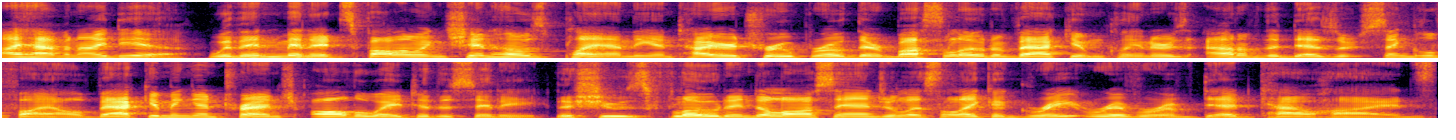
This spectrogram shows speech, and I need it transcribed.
I have an idea. Within minutes following Chin Ho's plan, the entire troop rode their busload of vacuum cleaners out of the desert single file, vacuuming a trench all the way to the city. The shoes flowed into Los Angeles like a great river of dead cowhides.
